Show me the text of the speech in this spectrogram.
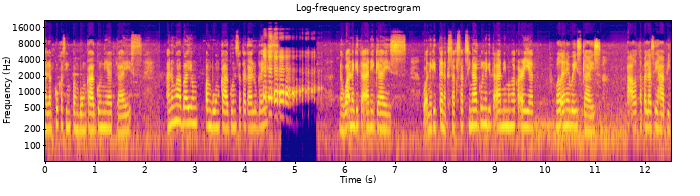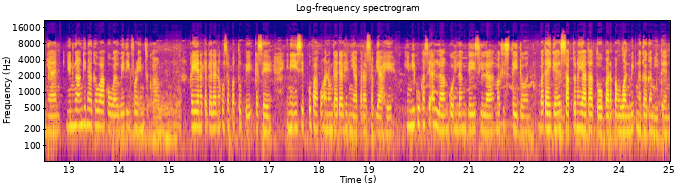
Alam ko kasing pangbungkagon niya guys. Ano nga ba yung pangbungkagon sa Tagalog guys? Nawa na kita ani guys. Wa na kita nagsaksak sinagol na kita ani mga kaaryat. Well anyways guys, pa-out na pala si Happy niyan. Yun nga ang ginagawa ko while waiting for him to come. Kaya natagalan ako sa pagtupi kasi iniisip ko pa kung anong dadalhin niya para sa biyahe. Hindi ko kasi alam kung ilang days sila magsistay doon. But I guess sakto na yata to para pang one week na gagamitin.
